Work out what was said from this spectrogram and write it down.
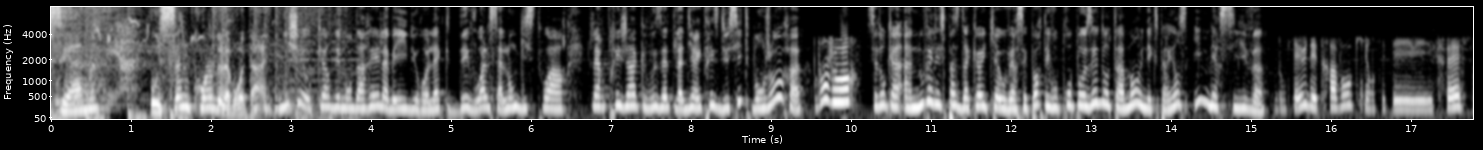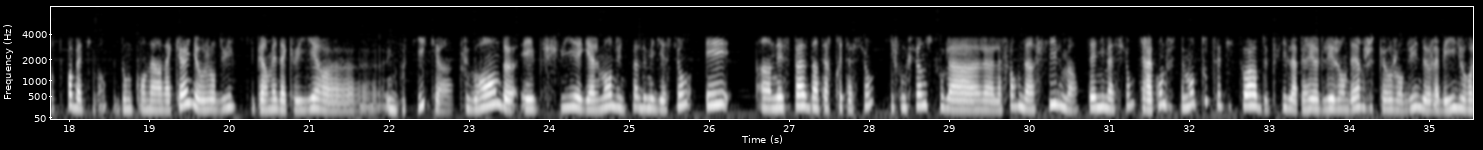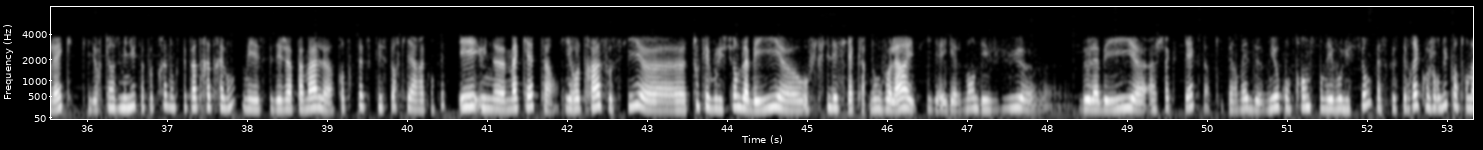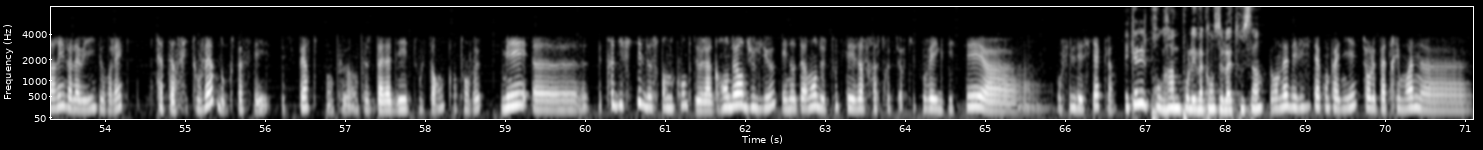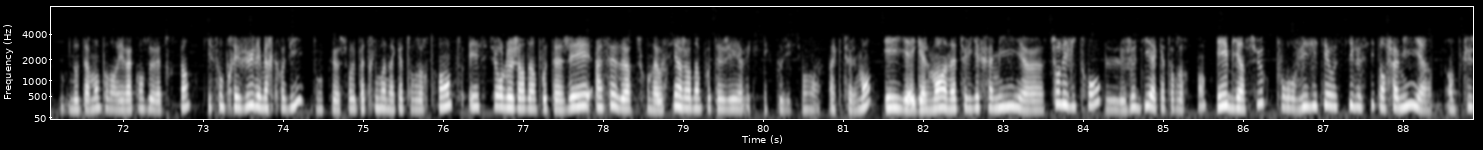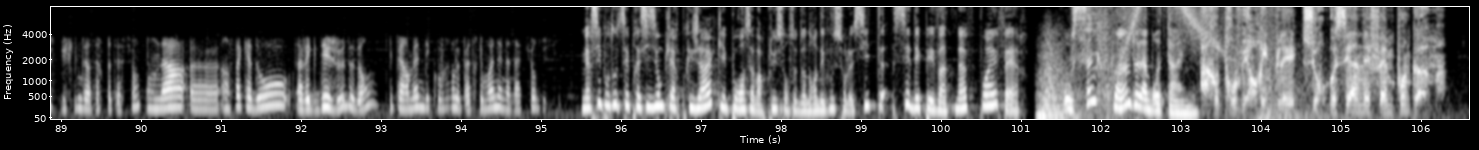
Océane, aux cinq coins de la Bretagne. Nichée au cœur des monts d'Arrée, l'abbaye du Rolec dévoile sa longue histoire. Claire Prijac, vous êtes la directrice du site, bonjour. Bonjour. C'est donc un, un nouvel espace d'accueil qui a ouvert ses portes et vous proposez notamment une expérience immersive. Donc il y a eu des travaux qui ont été faits sur trois bâtiments. Donc on a un accueil aujourd'hui qui permet d'accueillir euh, une boutique plus grande et puis également d'une salle de médiation et un espace d'interprétation qui fonctionne sous la, forme d'un film d'animation qui raconte justement toute cette histoire depuis la période légendaire jusqu'à aujourd'hui de l'abbaye du Rolec qui dure 15 minutes à peu près donc c'est pas très très long mais c'est déjà pas mal quand on sait toute l'histoire qu'il y a à raconter. Et une maquette qui retrace aussi euh, toute l'évolution de l'abbaye euh, au fil des siècles. Donc voilà et puis il y a également des vues euh, de l'abbaye à chaque siècle qui permettent de mieux comprendre son évolution parce que c'est vrai qu'aujourd'hui quand on arrive à l'abbaye du Rolec c'est un site ouvert, donc ça c'est super parce qu'on peut, on peut se balader tout le temps quand on veut. Mais euh, c'est très difficile de se rendre compte de la grandeur du lieu et notamment de toutes les infrastructures qui pouvaient exister euh, au fil des siècles. Et quel est le programme pour les vacances de la Toussaint? On a des visites accompagnées sur le patrimoine, euh, notamment pendant les vacances de la Toussaint, qui sont prévues les mercredis, donc sur le patrimoine à 14h30 et sur le jardin potager à 16h, puisqu'on a aussi un jardin potager avec une exposition actuellement. Et il y a également un atelier famille sur les vitraux le jeudi à 14h30. Et bien sûr, pour visiter aussi le site en famille, en plus du film d'interprétation, on a euh, un sac à dos avec des jeux dedans qui permettent de découvrir le patrimoine et la nature du site. Merci pour toutes ces précisions Claire Prijac et pour en savoir plus, on se donne rendez-vous sur le site cdp29.fr. aux cinq coins de la Bretagne. À retrouver en replay sur oceanfm.com.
